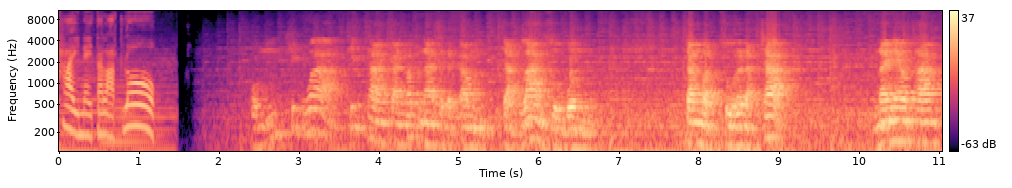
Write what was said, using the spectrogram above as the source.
ไทยในตลาดโลก ผมคิดว่าทิศทางการพัฒนาเศรษฐกรรมจากล่างสู่บน จังหวัดสู่ระดับชาติ ในแนวทางแผ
